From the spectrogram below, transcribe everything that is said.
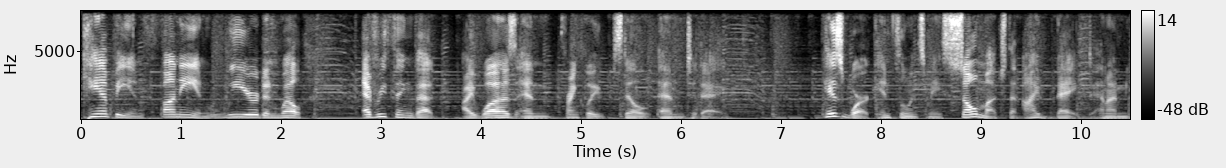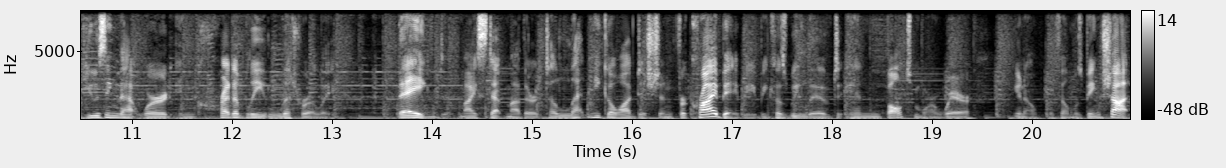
campy and funny and weird and, well, everything that I was and frankly still am today. His work influenced me so much that I begged, and I'm using that word incredibly literally, begged my stepmother to let me go audition for Crybaby because we lived in Baltimore where, you know, the film was being shot.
